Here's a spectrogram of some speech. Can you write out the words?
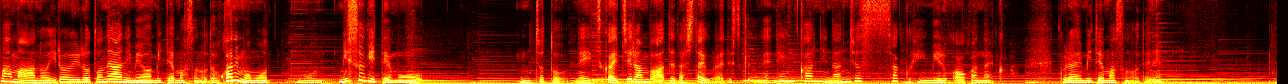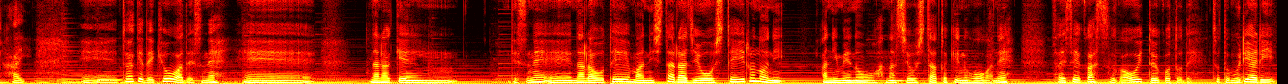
まあまああのいろいろとねアニメは見てますので他にももうもう見すぎてもうちょっとねいつか一覧バーって出したいぐらいですけどね年間に何十作品見るか分かんないかぐらい見てますのでね。はい、えー、というわけで今日はですね、えー、奈良県ですね、えー、奈良をテーマにしたラジオをしているのにアニメのお話をした時の方がね再生回数が多いということでちょっと無理やり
